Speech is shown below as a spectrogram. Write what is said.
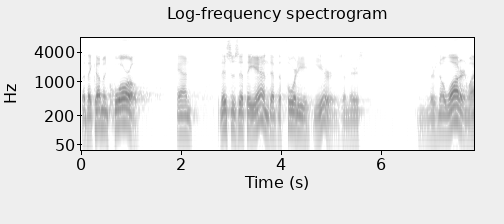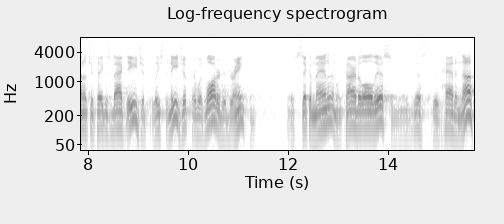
But they come and quarrel. And this is at the end of the 40 years, and there's, you know, there's no water. And why don't you take us back to Egypt? At least in Egypt, there was water to drink. And we're sick of manna, and we're tired of all this, and we just, we've had enough.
